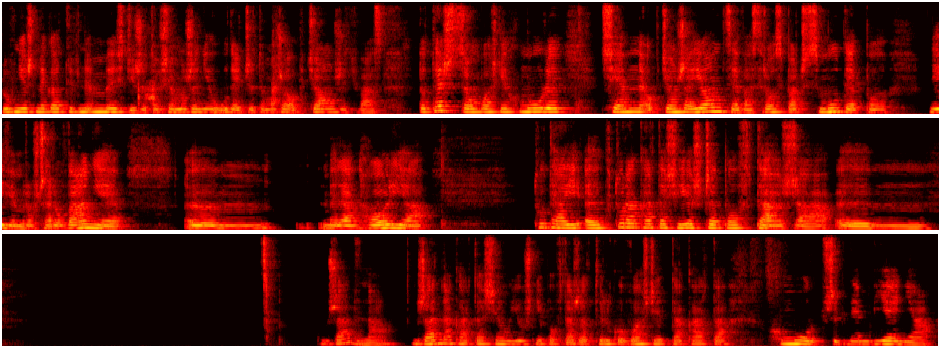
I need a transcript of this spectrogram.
Również negatywne myśli, że to się może nie udać, że to może obciążyć Was. To też są właśnie chmury ciemne, obciążające Was, rozpacz, smutek, po, nie wiem, rozczarowanie, melancholia. Tutaj, y, która karta się jeszcze powtarza? Żadna, żadna karta się już nie powtarza, tylko właśnie ta karta chmur, przygnębienia,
